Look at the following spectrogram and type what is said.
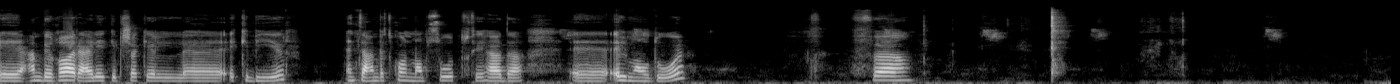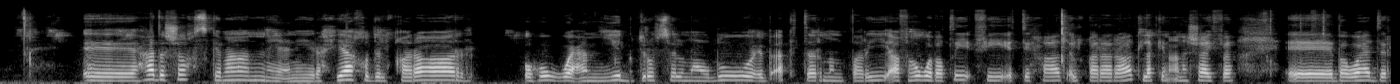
عم بغار عليك بشكل كبير. أنت عم بتكون مبسوط في هذا الموضوع. ف إيه هذا الشخص كمان يعني رح ياخد القرار وهو عم يدرس الموضوع بأكثر من طريقة فهو بطيء في اتخاذ القرارات لكن أنا شايفة إيه بوادر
